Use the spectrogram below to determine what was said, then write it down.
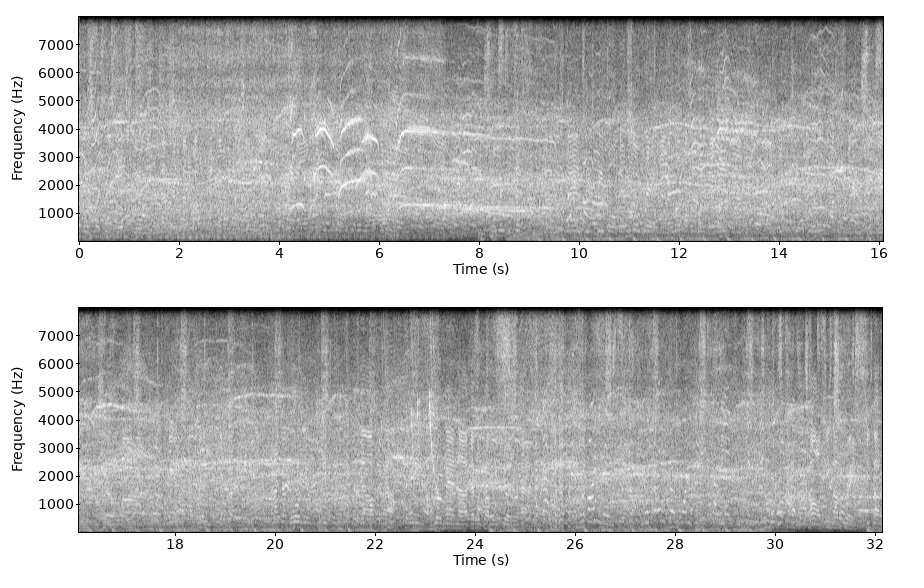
something special as this, you know, you're never going to. It's never going to just, these these people, they're so great. Love all and I've got more young people now than, any man uh, ever probably should or have. Oh, she's not a.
